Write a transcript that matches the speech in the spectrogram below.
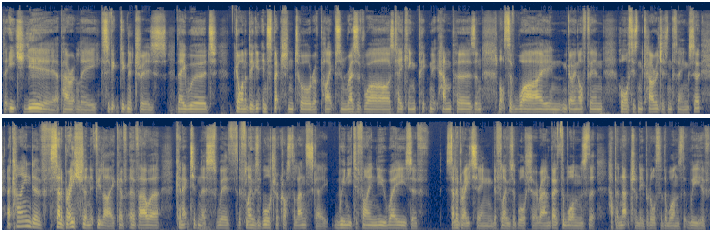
that each year, apparently, civic dignitaries, they would go on a big inspection tour of pipes and reservoirs, taking picnic hampers and lots of wine, going off in horses and carriages and things. So, a kind of celebration, if you like, of, of our connectedness with the flows of water across the landscape. We need to find new ways of celebrating the flows of water around both the ones that happen naturally but also the ones that we have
